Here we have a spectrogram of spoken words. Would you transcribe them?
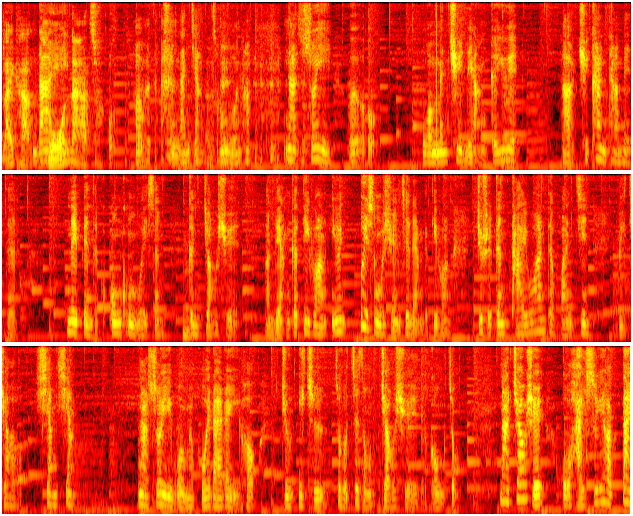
莱卡莱罗纳州，哦，很难讲中文哈。那所以呃，我们去两个月啊，去看他们的那边的公共卫生跟教学啊两个地方。因为为什么选这两个地方，就是跟台湾的环境比较相像。那所以我们回来了以后，就一直做这种教学的工作。那教学我还是要带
